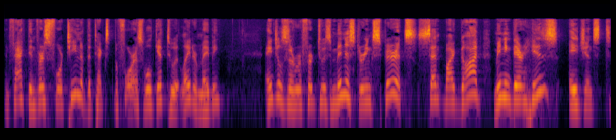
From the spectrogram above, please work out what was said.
In fact, in verse 14 of the text before us, we'll get to it later maybe. Angels are referred to as ministering spirits sent by God, meaning they're His agents to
